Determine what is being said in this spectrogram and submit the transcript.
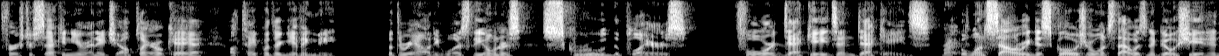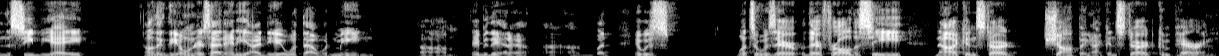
first or second year NHL player. Okay, I, I'll take what they're giving me. But the reality was the owners screwed the players for decades and decades. Right. But once salary disclosure, once that was negotiated in the CBA, I don't think the owners had any idea what that would mean. Um, maybe they had a, but it was once it was there there for all to see. Now I can start shopping. I can start comparing.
